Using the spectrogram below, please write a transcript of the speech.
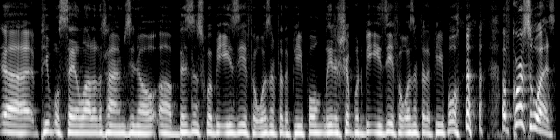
uh, people say a lot of the times? You know, uh, business would be easy if it wasn't for the people. Leadership would be easy if it wasn't for the people. of course it was,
